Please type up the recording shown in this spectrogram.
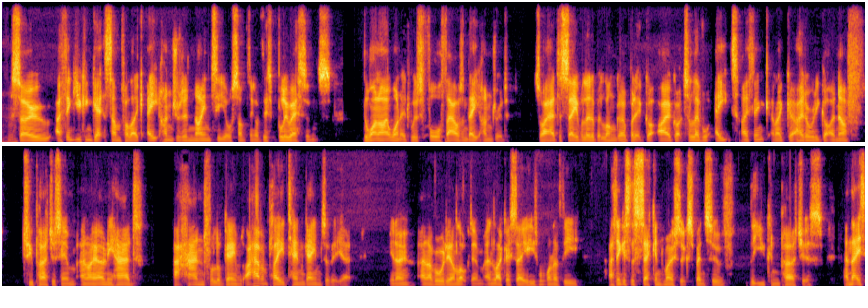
Mhm. So I think you can get some for like 890 or something of this blue essence. The one I wanted was 4,800. So I had to save a little bit longer, but it got I got to level eight, I think, and I I'd already got enough to purchase him, and I only had a handful of games. I haven't played 10 games of it yet, you know, and I've already unlocked him. And like I say, he's one of the, I think it's the second most expensive that you can purchase, and that is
